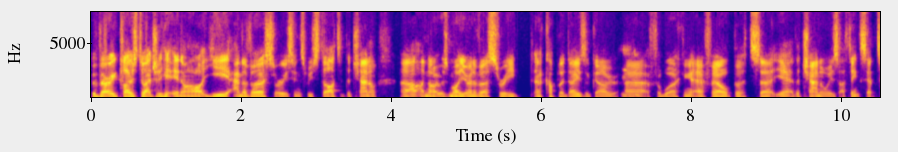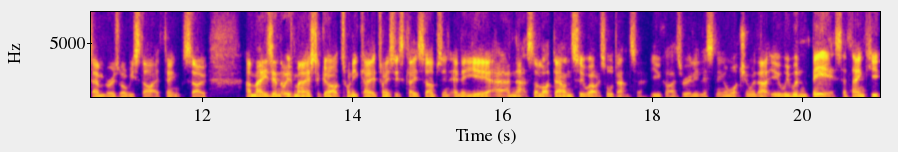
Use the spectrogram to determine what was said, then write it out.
We're very close to actually hitting our year anniversary since we started the channel. Uh, I know it was my year anniversary a couple of days ago uh, mm-hmm. for working at FL, but uh, yeah, the channel is I think September is where we started things. So amazing that we've managed to go up 20k 26k subs in, in a year and that's a lot down to well it's all down to you guys really listening and watching. Without you we wouldn't be here. So thank you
